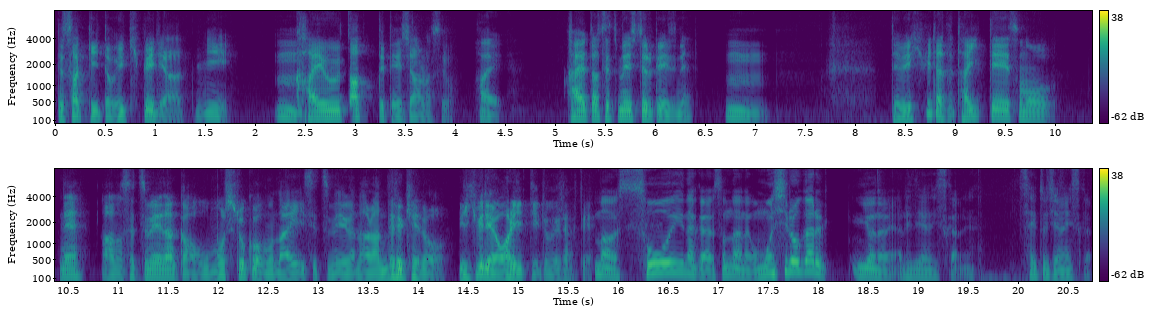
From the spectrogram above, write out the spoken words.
で、さっき言ったウィキペディアに、うん替え歌ってページあるんですよ。はい替え歌説明してるページね。うんで、ウィキペディアって大抵その、ね、あの説明なんか面白くはもない説明が並んでるけど、ウィキペディアが悪いっていうわけじゃなくて、まあそういうなんかそんなの面白がるようなあれじゃないですかね。サイトじゃないですかい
